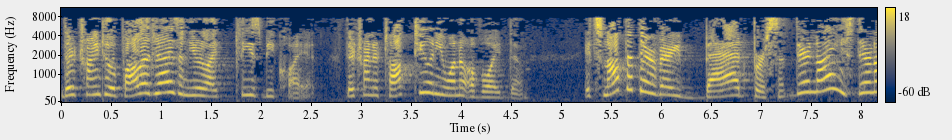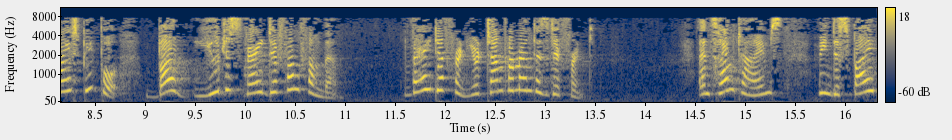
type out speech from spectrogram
They're trying to apologize and you're like, please be quiet. They're trying to talk to you and you want to avoid them. It's not that they're a very bad person. They're nice. They're nice people. But you just very different from them. Very different. Your temperament is different. And sometimes, I mean, despite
